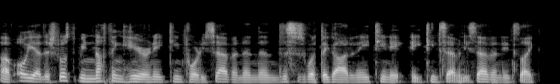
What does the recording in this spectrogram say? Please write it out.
of oh yeah there's supposed to be nothing here in 1847 and then this is what they got in 18, 1877 he's like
